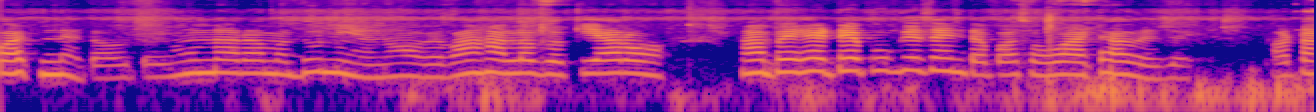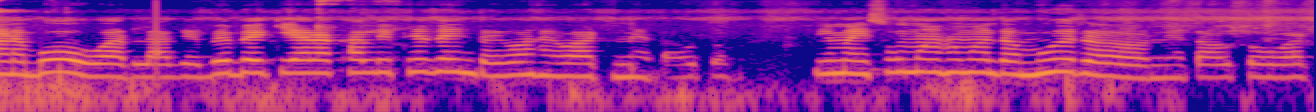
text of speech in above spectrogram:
વાટ ને આવતો હોય. ઉનાળામાં દુનિયા ન આવે. વાહા લગ ક્યારો હા ભાઈ હેઠે પૂગે જાય ને તો પાછો વાટ આવે જાય. અટાણે બહુ વાર લાગે. બે બે ક્યારા ખાલી થઈ જાય ને તો વાહે વાટ નેતા આવતો. એમાંય સુમાહામાં તો મૂર નેતા આવતો વાટ.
